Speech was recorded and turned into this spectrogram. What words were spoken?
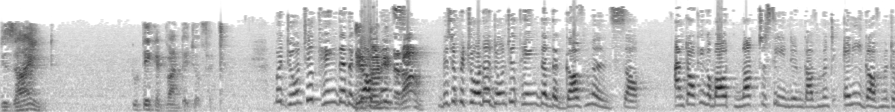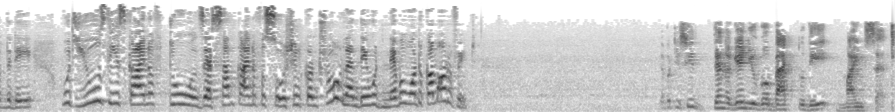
designed to take advantage of it. But don't you think that the They turned it around. Mr. Pitroda, don't you think that the governments, uh, I'm talking about not just the Indian government, any government of the day, would use these kind of tools as some kind of a social control and they would never want to come out of it? Yeah, but you see, then again you go back to the mindset.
